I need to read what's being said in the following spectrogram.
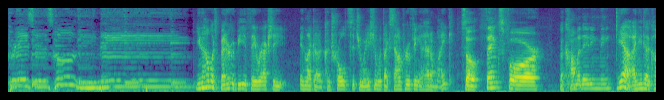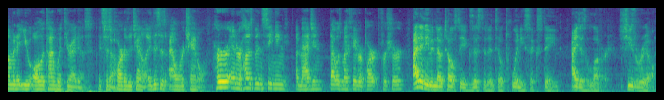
praise his holy name. You know how much better it would be if they were actually in like a controlled situation with like soundproofing and had a mic? So thanks for accommodating me. Yeah, I need to accommodate you all the time with your ideas. It's just So- part of the channel. This is our channel. Her and her husband singing Imagine. That was my favorite part for sure. I didn't even know Tulsi existed until 2016. I just love her. She's real.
